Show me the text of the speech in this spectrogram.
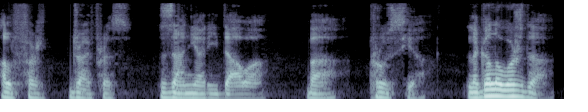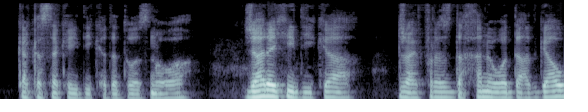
ئەلفرد درایفرس زانیاری داوە بە پروسیا. لەگەڵ ئەوەشدا کە کەسەکەی دیکە دەدۆزنەوە، جارێکی دیکە درایفرس دەخەنەوە دادگا و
